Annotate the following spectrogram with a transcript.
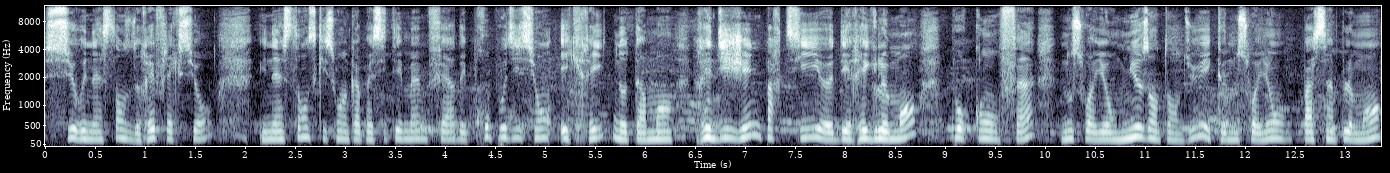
sur une instance de réflexion, une instance qui soit en capacité même de faire des propositions écrites, notamment rédiger une partie euh, des règlements pour qu'enfin nous soyons mieux entendus et que nous soyons pas simplement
